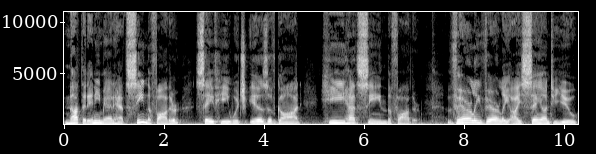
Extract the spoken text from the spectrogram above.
Not that any man hath seen the Father, save he which is of God, he hath seen the Father. Verily, verily, I say unto you,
